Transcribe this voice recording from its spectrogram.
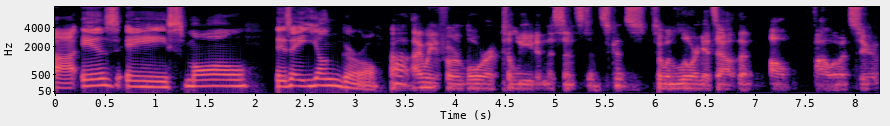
uh, is a small is a young girl. Uh, I wait for Laura to lead in this instance because so when Laura gets out, then I'll follow it soon.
